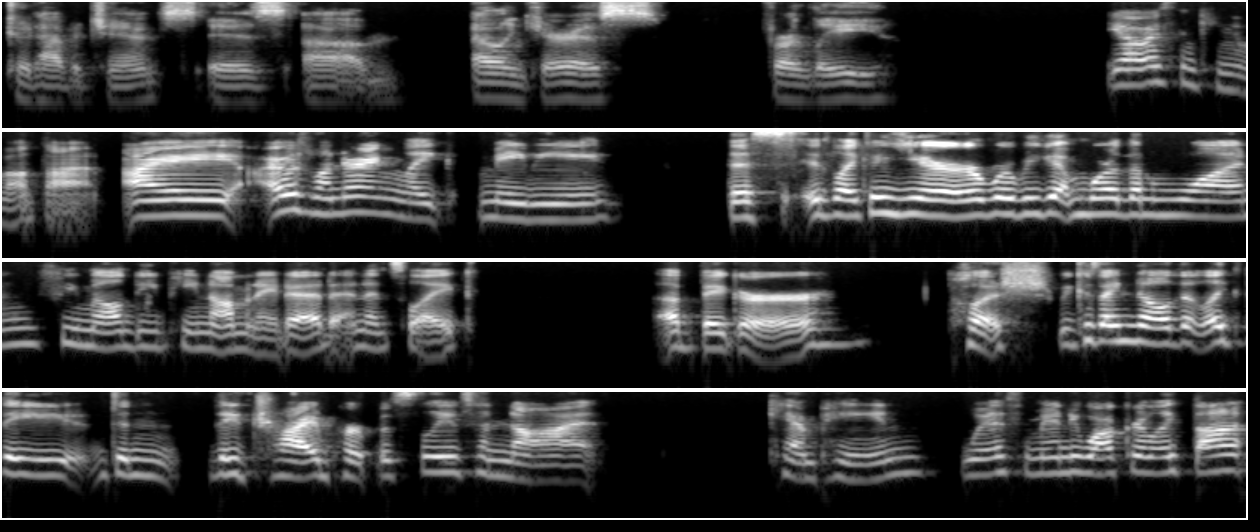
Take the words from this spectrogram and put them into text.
could have a chance is um, Ellen Kuras for Lee. Yeah, I was thinking about that. I I was wondering like maybe this is like a year where we get more than one female DP nominated and it's like a bigger push because I know that like they didn't they tried purposely to not campaign with Mandy Walker like that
